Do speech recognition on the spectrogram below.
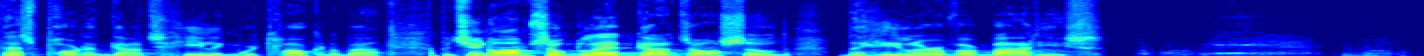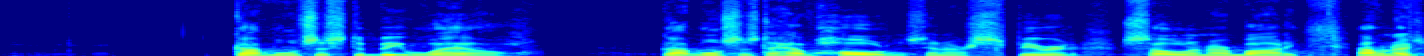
That's part of God's healing we're talking about. But you know, I'm so glad God's also the healer of our bodies. God wants us to be well. God wants us to have wholeness in our spirit, soul, and our body. I want to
